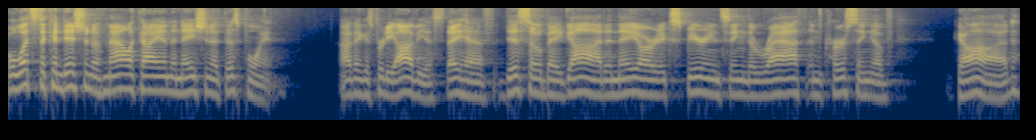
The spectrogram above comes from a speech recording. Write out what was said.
Well, what's the condition of Malachi and the nation at this point? I think it's pretty obvious. They have disobeyed God and they are experiencing the wrath and cursing of God.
